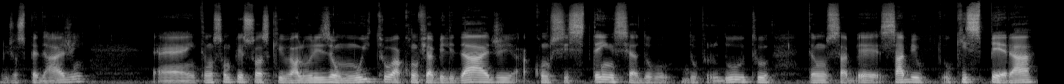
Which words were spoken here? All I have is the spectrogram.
de hospedagem. É, então, são pessoas que valorizam muito a confiabilidade, a consistência do, do produto, então, sabe, sabe o, o que esperar.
